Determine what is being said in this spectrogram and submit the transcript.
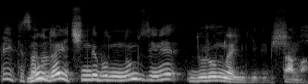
Peki sana... Bu da içinde bulunduğumuz yine durumla ilgili bir şey. Tamam.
